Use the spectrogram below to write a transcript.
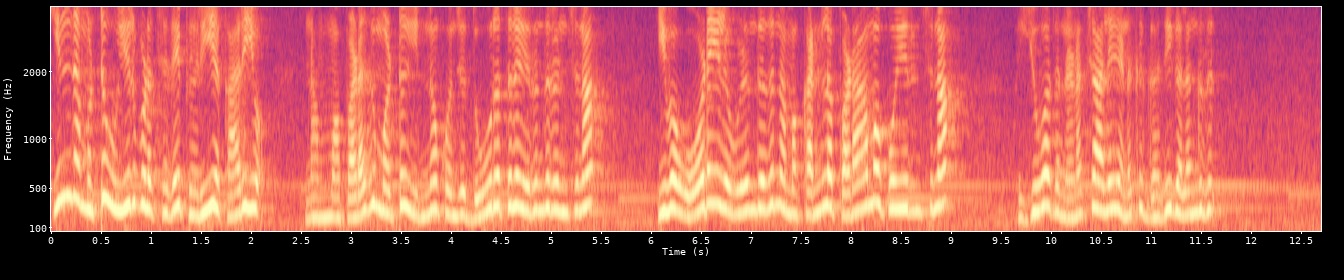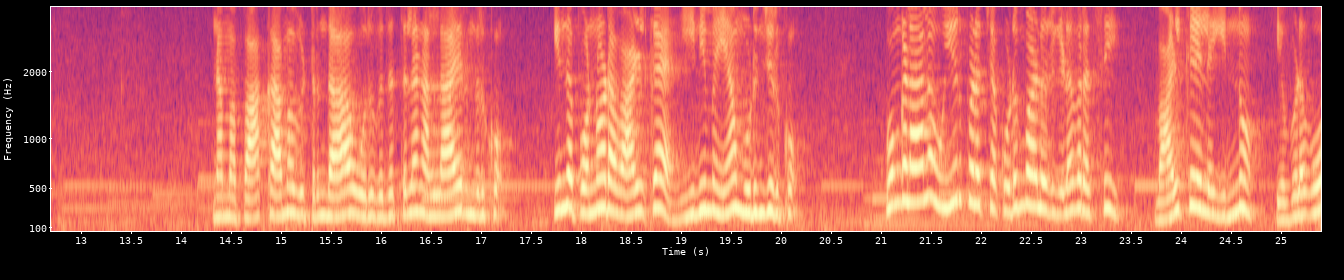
இந்த மட்டும் உயிர் பிழைச்சதே பெரிய காரியம். நம்ம படகு மட்டும் இன்னும் கொஞ்சம் தூரத்தில் இருந்துருந்துச்சுன்னா இவ ஓடையில் விழுந்தது நம்ம கண்ணில் படாமல் போயிருந்துச்சுன்னா ஐயோ அதை நினச்சாலே எனக்கு கதி கலங்குது. நம்ம பார்க்காம விட்டுருந்தா ஒரு விதத்தில் நல்லா இருந்திருக்கும். இந்த பொண்ணோட வாழ்க்கை இனிமையாக முடிஞ்சிருக்கும். உங்களால் உயிர் பிழைச்ச கொடும்பாளூர் இளவரசி வாழ்க்கையில் இன்னும் எவ்வளவோ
